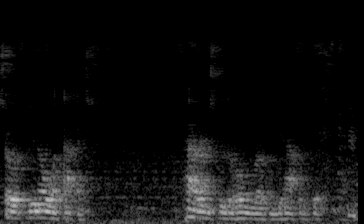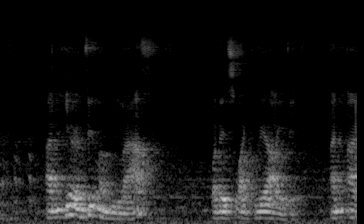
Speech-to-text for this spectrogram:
So you know what happens? Parents do the homework on behalf of kids. And here in Finland we laugh, but it's like reality. And, I,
